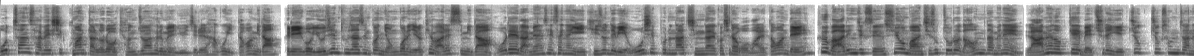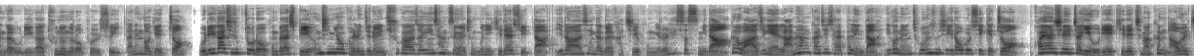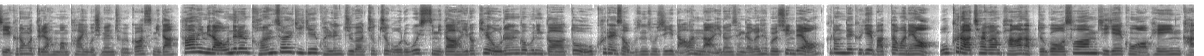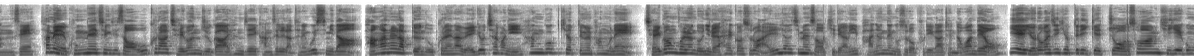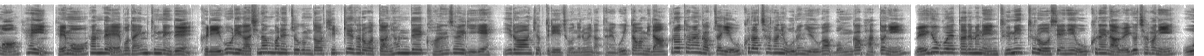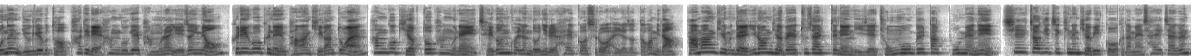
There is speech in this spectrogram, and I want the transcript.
5,419만 달러로 견조한 흐름을 유지를 하고 있다고 합니다. 그리고 유진투자증권 연구원은 이렇게 말했습니다. 올해 라면 생산량이 기존 대비 50 40%나 증가할 것이라고 말했다고 한데 그 말인즉슨 수요만 지속적으로 나온다면은 라면 업계 매출액이 쭉쭉 성장하는 걸 우리가 두 눈으로 볼 수 있다는 거겠죠. 우리가 지속적으로 공부다시피 음식료 관련주는 추가적인 상승을 충분히 기대할 수 있다. 이러한 생각을 같이 공유를 했었습니다. 그 와중에 라면까지 잘 팔린다. 이거는 좋은 소식이라고 볼 수 있겠죠. 과연 실적이 우리의 기대치만큼 나올지 그런 것들을 한번 파악해 보시면 좋을 것 같습니다. 다음입니다. 오늘은 건설기계 관련주가 쭉쭉 오르고 있습니다. 이렇게 오르는 거 보니까 또 우크라에서 무슨 소식 소식이 나왔나 이런 생각을 해볼 수 있는데요. 그런데 그게 맞다고 하네요. 우크라 차관 방한 앞두고 서암기계공업 해인 강세 3일 국내 증시에서 우크라 재건주가 현재 강세를 나타내고 있습니다. 방한을 앞둔 우크라이나 외교 차관이 한국 기업 등을 방문해 재건 관련 논의를 할 것으로 알려지면서 기대감이 반영된 것으로 풀이가 된다고 한데요. 이에 여러 가지 기업들이 있겠죠. 서암기계공업 현대중공업, 해인, 데모, 현대 에버다임 등등등 그리고 우리가 지난번에 조금 더 깊게 다뤄봤던 현대 건설기계 이러한 기업들이 좋은 흐름을 나타내고 있다고 합니다. 그렇다면 갑자기 우크라 차관이 오는 이유가 뭔가 봤더니 외교부에 따르면 드미트로 세니 우크라이나 외교 차관이 오는 6일부터 8일에 한국에 방문할 예정이며 그리고 그는 방한 기간 동안 한국 기업도 방문해 재건 관련 논의를 할 것으로 알려졌다고 합니다. 다만 기분들 이런 기업에 투자할 때는 이제 종목을 딱 보면은 실적이 찍히는 기업이 있고 그 다음에 살짝은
